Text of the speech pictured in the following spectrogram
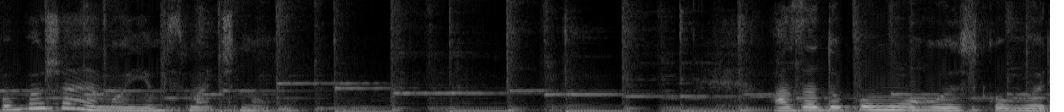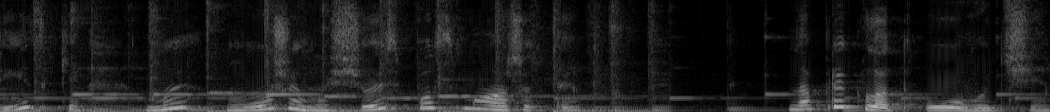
Побажаємо їм смачного. А за допомогою сковорідки ми можемо щось посмажити. Наприклад, овочі,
